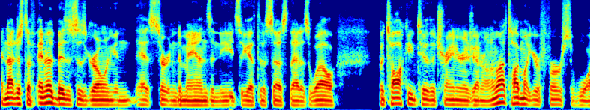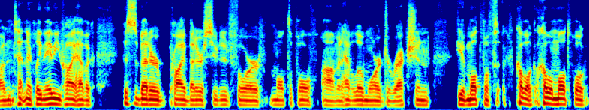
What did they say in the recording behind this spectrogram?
and not just a and a business is growing and has certain demands and needs so you have to assess that as well. But talking to the trainer in general i'm not talking about your first one technically maybe you probably have a this is better probably better suited for multiple um and have a little more direction. If you have multiple a couple a couple multiple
